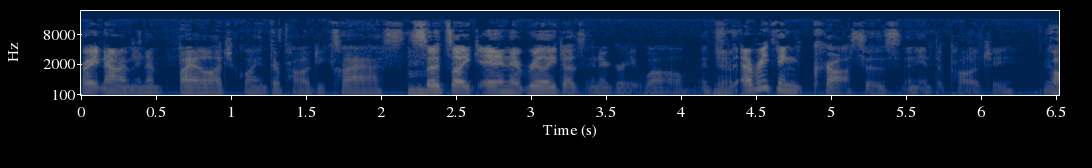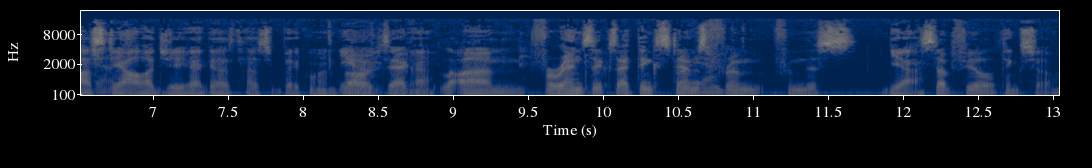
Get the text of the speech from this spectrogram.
right now I'm in a biological anthropology class, Mm. so it's like, and it really does integrate well. It's, Yeah. Everything crosses in anthropology. It really does. Osteology, I guess that's a big one. Yeah. Oh, exactly. Um, forensics, I think, stems Oh, yeah. from from this Yeah, I subfield. think so.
